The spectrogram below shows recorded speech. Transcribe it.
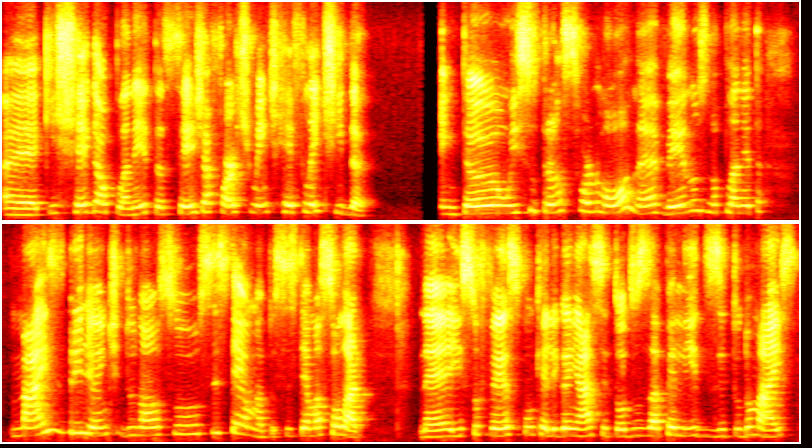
é, que chega ao planeta seja fortemente refletida. Então, isso transformou né, Vênus no planeta mais brilhante do nosso sistema, do sistema solar. Né? Isso fez com que ele ganhasse todos os apelidos e tudo mais.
